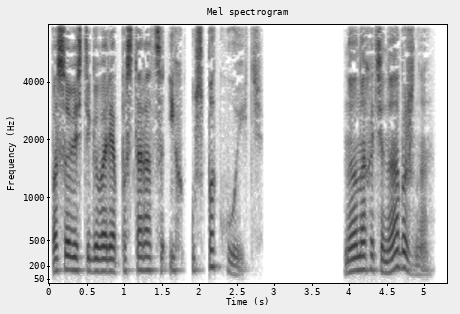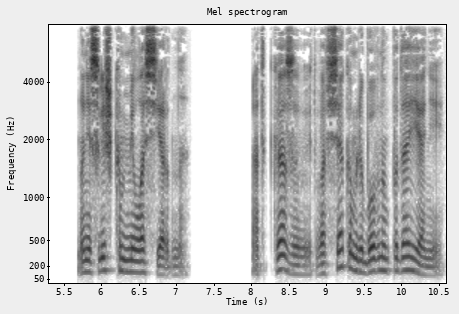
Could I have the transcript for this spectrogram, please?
по совести говоря, постараться их успокоить? Но она хоть и набожна, но не слишком милосердна отказывает во всяком любовном подаянии,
